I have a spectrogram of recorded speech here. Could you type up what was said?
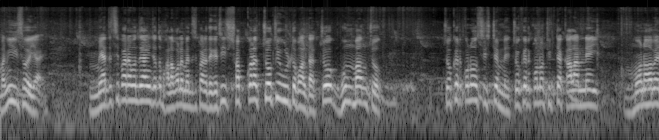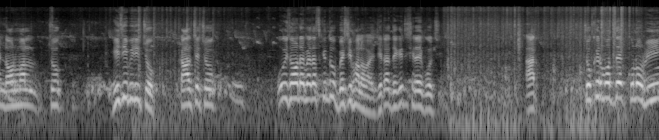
মানে মিস হয়ে যায়। ম্যাদেশি পায়রার মধ্যে আমি যত ভালো ভালো ম্যাদেশি পায়রা দেখেছি, সব করার চোখই উল্টো পাল্টা চোখ ভুং ভাং চোখ। চোখের কোনো সিস্টেম নেই, চোখের কোনো ঠিকঠাক কালার নেই, মনে হবে নর্মাল চোখ, হিজিবিজি চোখ, কালচে চোখ। ওই ধরনের মেজাজ কিন্তু বেশি ভালো হয়, যেটা দেখেছি সেটাই বলছি। আর চোখের মধ্যে কোনো রিং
